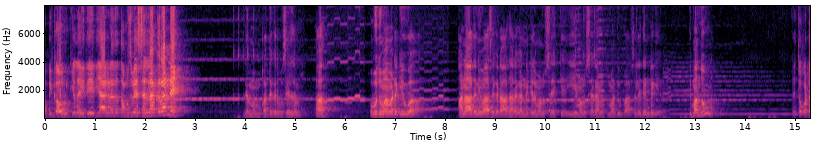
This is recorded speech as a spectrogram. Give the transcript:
අපි කවුරු කියලා හිතේ තියාගෙනද තමුසේ සෙල්ලම් කරන්නේ? දැන් මම මොකද්ද කරපු සෙල්ලම? ආ? ඔබතුමා මට කිව්වා අනාථ නිවාසයකට ආධාර ගන්න කියලා මිනිස්සෙක් එයි. ඒ මිනිස්සයාට ඇමතුමා දීපු පාර්සලේ දෙන්න කියලා. ඉතින් මං දුන්නා. එතකොට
